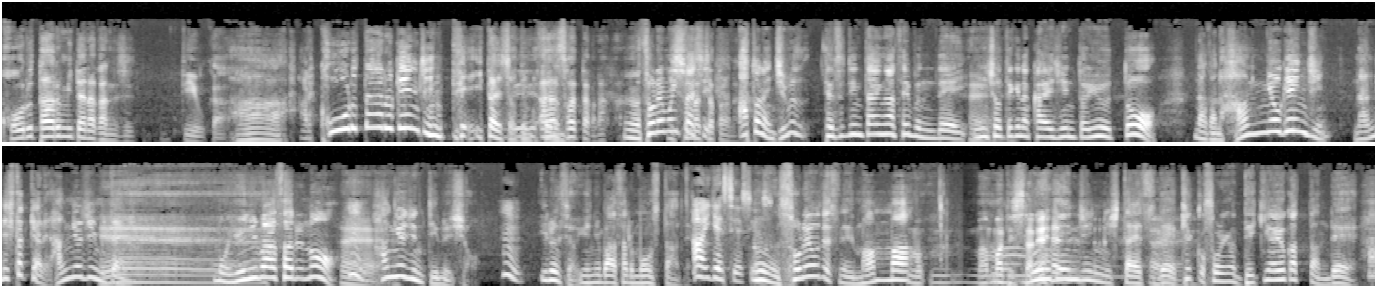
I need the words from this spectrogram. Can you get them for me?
コールタールみたいな感じっていうか。あああれコールタール原人っていたでしょでも。それもあそうやったかな。うん、それもいたしあとね自分鉄人タイガーセブンでええ。印象的な怪人というと、なんかあの半魚原人何でしたっけあれ半魚人みたいな、えー。もうユニバーサルのええ。半魚人っているでしょ。うんいるんですよ。ユニバーサルモンスターで、あ yes yes う yes ん、それをですねまんま、ままんまでしたムーね。原人にしたやつで、え え結構それが出来が良かったんで、う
